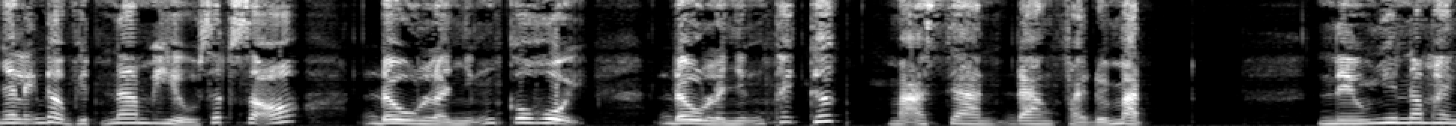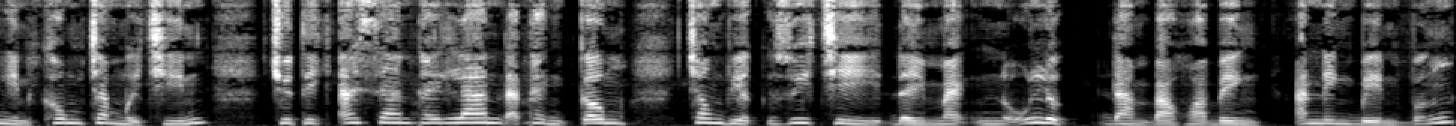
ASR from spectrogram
nhà lãnh đạo Việt Nam hiểu rất rõ đâu là những cơ hội, đâu là những thách thức mà ASEAN đang phải đối mặt. Nếu như năm 2019, Chủ tịch ASEAN Thái Lan đã thành công trong việc duy trì đẩy mạnh nỗ lực đảm bảo hòa bình, an ninh bền vững,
